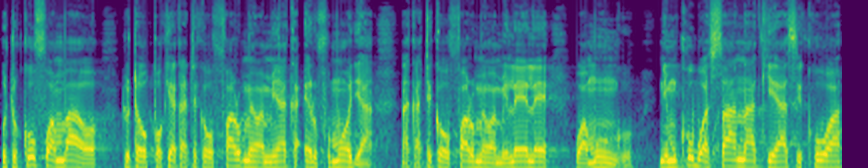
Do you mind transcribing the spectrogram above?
Utukufu ambao tutaupokea katika ufalume wa miaka elfu moja na katika ufalume wa milele wa mungu ni mkubwa sana kiasi kuwa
